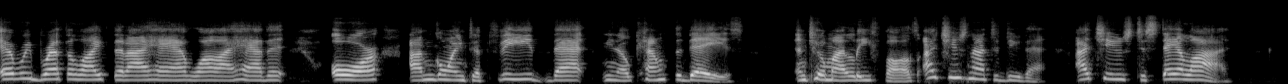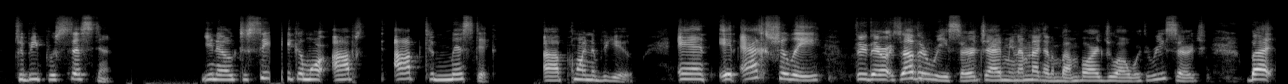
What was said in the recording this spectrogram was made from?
every breath of life that i have while i have it or I'm going to feed that, you know, count the days until my leaf falls. I choose not to do that. I choose to stay alive, to be persistent, you know, to seek a more op- optimistic uh, point of view. And it actually, through there's other research, I mean, I'm not going to bombard you all with research, but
